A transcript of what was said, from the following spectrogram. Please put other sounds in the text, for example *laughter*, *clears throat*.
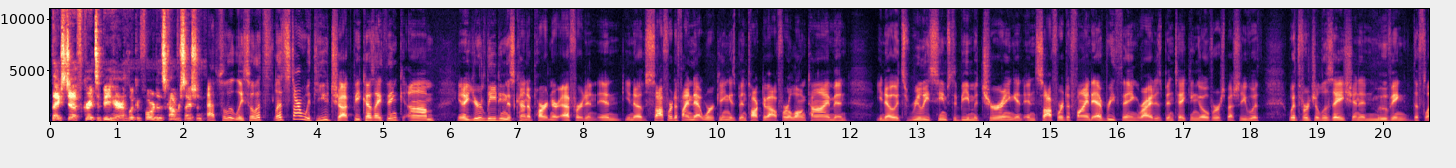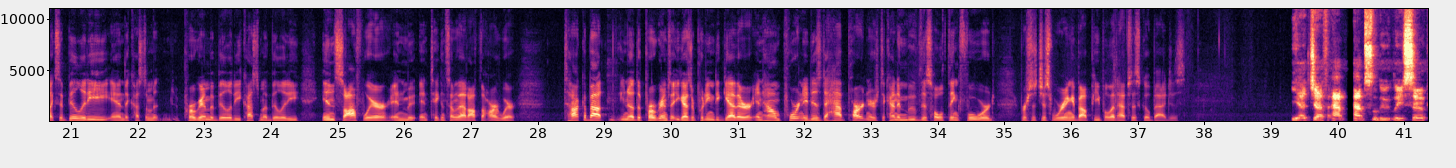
Thanks, Jeff. Great to be here. Looking forward to this conversation. Absolutely. So let's let's start with you, Chuck, because I think um, you know you're leading this kind of partner effort, and and you know software-defined networking has been talked about for a long time, and you know, it really seems to be maturing and, and software-defined everything, right, has been taking over, especially with, with virtualization and moving the flexibility and the custom programmability, customability in software and, and taking some of that off the hardware. Talk about you know, the programs that you guys are putting together and how important it is to have partners to kind of move this whole thing forward versus just worrying about people that have Cisco badges. Yeah, Jeff, ab absolutely. So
